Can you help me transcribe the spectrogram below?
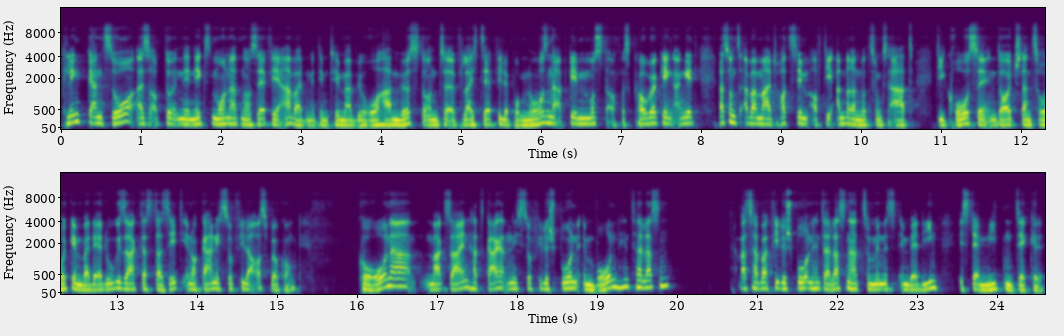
Klingt ganz so, als ob du in den nächsten Monaten noch sehr viel Arbeit mit dem Thema Büro haben wirst und äh, vielleicht sehr viele Prognosen abgeben musst, auch was Coworking angeht. Lass uns aber mal trotzdem auf die andere Nutzungsart, die große in Deutschland zurückgehen, bei der du gesagt hast, da seht ihr noch gar nicht so viele Auswirkungen. Corona mag sein, hat gar nicht so viele Spuren im Wohnen hinterlassen. Was aber viele Spuren hinterlassen hat, zumindest in Berlin, ist der Mietendeckel.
